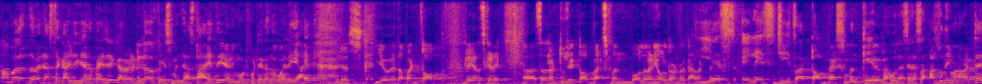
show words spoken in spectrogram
आम्हाला जरा जास्त काळजी घ्यायला पाहिजे कारण पेसमन जास्त आहे ते आणि मोठमोठे रनवालेही आहेत. येस येऊयात आपण टॉप प्लेयर्सकडे साधारण तुझे टॉप बॅट्समन बॉलर आणि ऑलराऊंडर काय येस एल एस जीचा top batsman K L Rahul असेल असं अजूनही मला वाटतंय.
